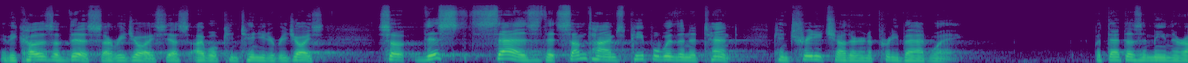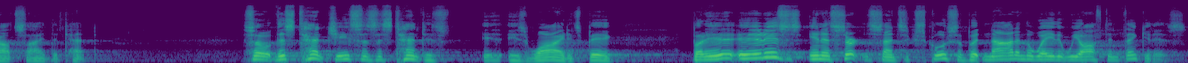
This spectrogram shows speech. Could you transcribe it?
And because of this, I rejoice. Yes, I will continue to rejoice. So, this says that sometimes people with an intent can treat each other in a pretty bad way. But that doesn't mean they're outside the tent. So this tent, Jesus, this tent is, is, wide, it's big. But it, it is, in a certain sense, exclusive, but not in the way that we often think it is.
